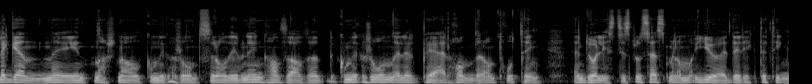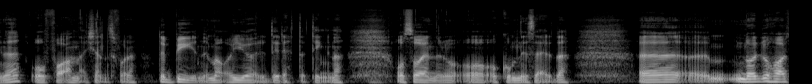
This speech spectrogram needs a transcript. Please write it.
legendene i internasjonal kommunikasjonsrådgivning, han sa at kommunikasjon eller PR handler om to ting. En dualistisk prosess mellom å gjøre de riktige tingene og få anerkjennelse for det. Det begynner med å gjøre de rette tingene, og så ender du å, å kommunisere det. Eh, når du har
